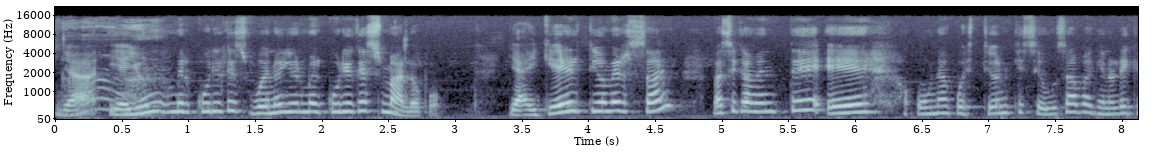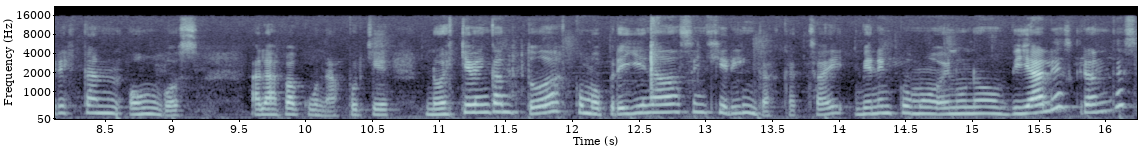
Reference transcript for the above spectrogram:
¿ya? Y hay un mercurio que es bueno y un mercurio que es malo, po. ¿Ya? ¿Y qué es el tiomersal? Básicamente es una cuestión que se usa para que no le crezcan hongos a las vacunas, porque no es que vengan todas como prellenadas en jeringas, ¿cachai? Vienen como en unos viales grandes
